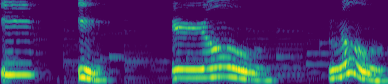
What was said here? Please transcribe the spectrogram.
L. L roll. Roll.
